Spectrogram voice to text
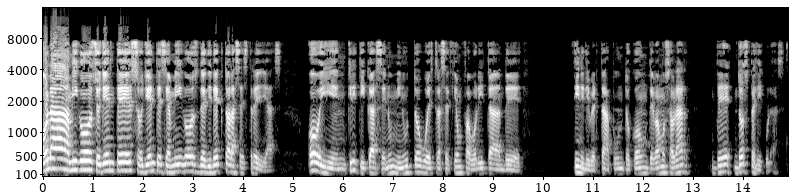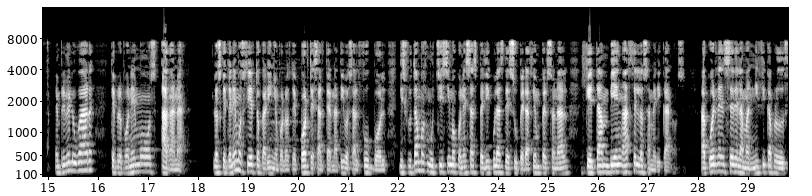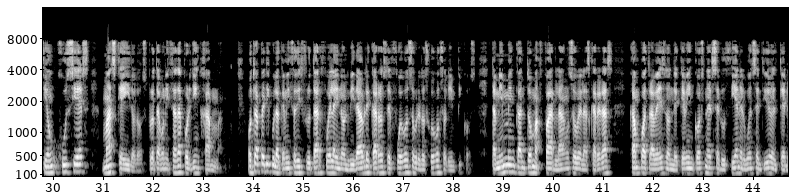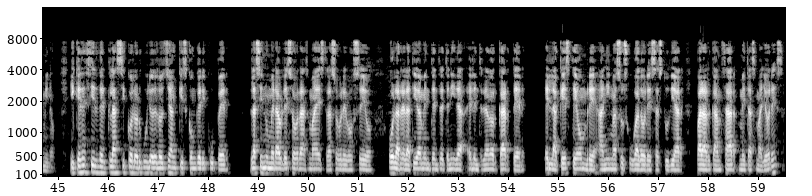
Hola amigos y oyentes, oyentes y amigos de Directo a las Estrellas. Hoy en Críticas en un Minuto, vuestra sección favorita de cinelibertad.com, te vamos a hablar de dos películas. En primer lugar, te proponemos A Ganar. Los que tenemos cierto cariño por los deportes alternativos al fútbol, disfrutamos muchísimo con esas películas de superación personal que tan bien hacen los americanos. Acuérdense de la magnífica producción Hoosiers Más que ídolos, protagonizada por Jim Hammond. Otra película que me hizo disfrutar fue la inolvidable Carros de Fuego sobre los Juegos Olímpicos. También me encantó McFarland sobre las carreras campo a través donde Kevin Costner se lucía en el buen sentido del término. ¿Y qué decir del clásico El orgullo de los Yankees con Gary Cooper, las innumerables obras maestras sobre boxeo o la relativamente entretenida El entrenador Carter, en la que este hombre anima a sus jugadores a estudiar para alcanzar metas mayores?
